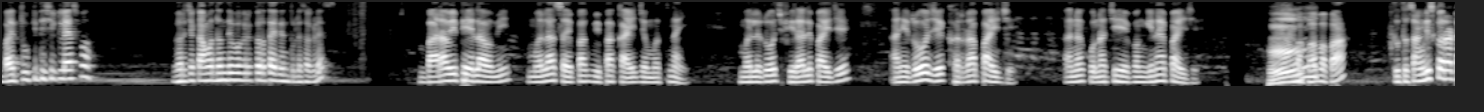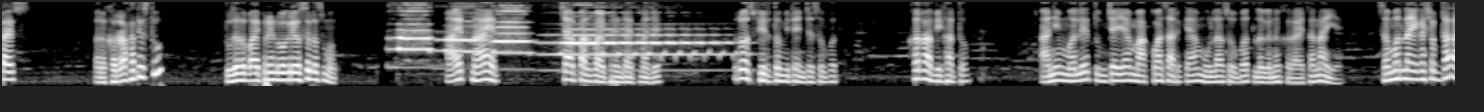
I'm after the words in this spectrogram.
बाय तू किती शिकलायस मग? घरचे कामधंदे वगैरे करता येते तुला सगळेच बारावी फेल आहो मी. मला स्वयंपाक बिपाक काही जमत नाही. मला रोज फिरायला पाहिजे आणि रोज एक खर्रा पाहिजे आणि कोणाची हे पंगी नाही पाहिजे. बापा बापा तू तर चांगलीच कराट आहेस. आणि खर्रा खातेस तू? तुझा तर बायफ्रेंड वगैरे असेलच मग. आहेत ना आहेत. चार पाच बायफ्रेंड आहेत माझे. रोज फिरतो मी त्यांच्यासोबत. खर्रा बी खातो. आणि मला तुमच्या या माकवासारख्या मुलासोबत लग्न करायचं नाही आहे समजलं एका शब्दात?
